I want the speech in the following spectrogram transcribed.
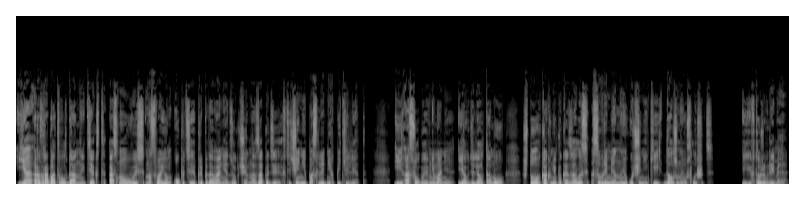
Я разрабатывал данный текст, основываясь на своем опыте преподавания дзogchen на Западе в течение последних пяти лет. И особое внимание я уделял тому, что, как мне показалось, современные ученики должны услышать. И в то же время,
